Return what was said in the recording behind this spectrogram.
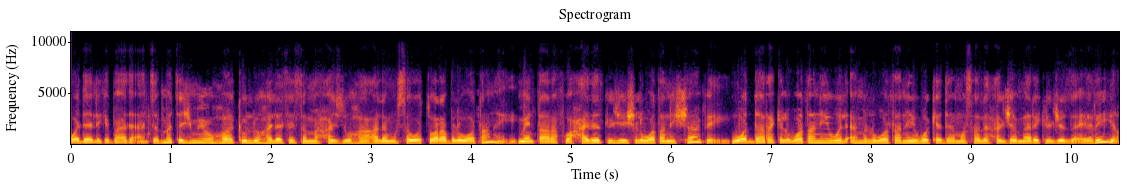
وذلك بعد أن تم تجميعها كلها التي تم حجزها على مستوى التراب الوطني من طرف وحدات الجيش الوطني الشعبي والدرك الوطني والأمن الوطني وكذا مصالح الجمارك الجزائرية.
